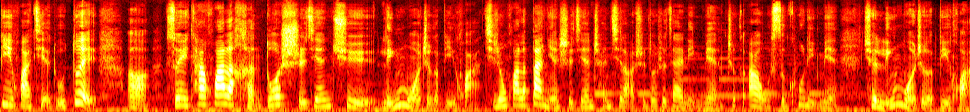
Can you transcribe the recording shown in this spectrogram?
壁画解读对啊，所以他花了很多时间去临摹这个壁画，其中花了半年时间，陈奇老师都是在里面这个二五四窟里面去临摹这个壁画。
